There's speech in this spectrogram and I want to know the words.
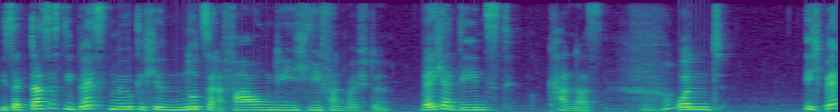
ich sage, das ist die bestmögliche Nutzererfahrung, die ich liefern möchte. Welcher Dienst kann das? Mhm. Und ich bin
